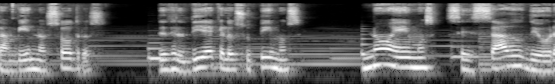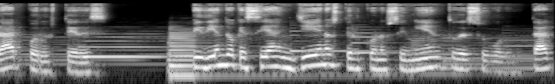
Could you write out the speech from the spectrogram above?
también nosotros, desde el día que lo supimos, no hemos cesado de orar por ustedes, pidiendo que sean llenos del conocimiento de su voluntad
